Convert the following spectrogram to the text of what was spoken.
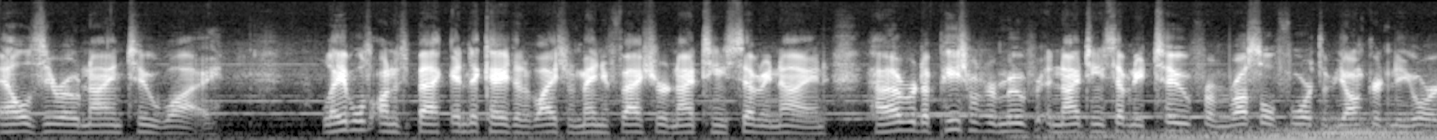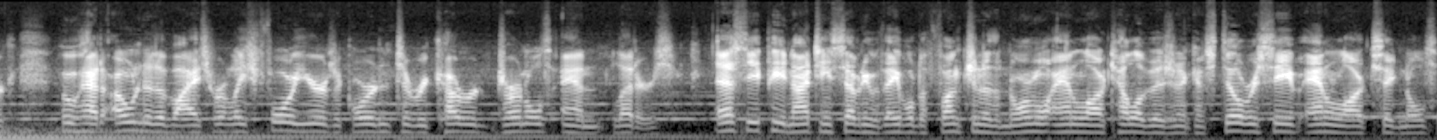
L092Y. Labels on its back indicate the device was manufactured in 1979, however the piece was removed in 1972 from Russell Forth of Yonkers, New York, who had owned the device for at least four years according to recovered journals and letters. SCP-1970 was able to function as a normal analog television and can still receive analog signals,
